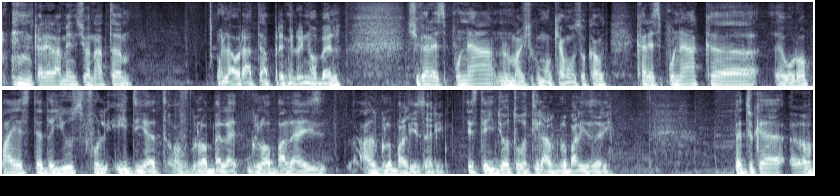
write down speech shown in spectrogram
care era menționată o laureată a premiului Nobel și care spunea, nu mai știu cum o cheamă, o să o caut, care spunea că Europa este the useful idiot of global, globaliz, al globalizării. Este idiotul util al globalizării. Pentru că uh,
